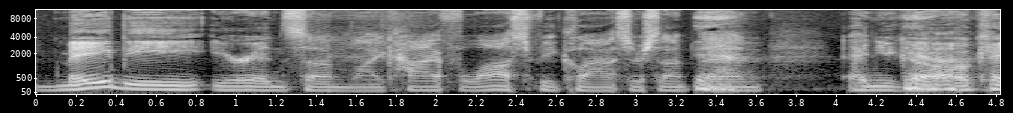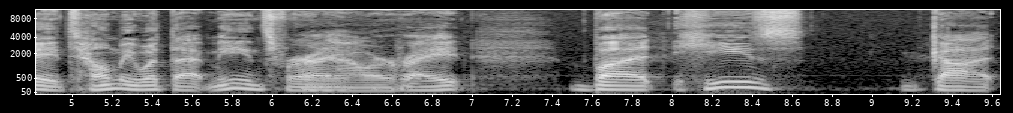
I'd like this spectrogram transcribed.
maybe you're in some like high philosophy class or something, Yeah. and you go, Yeah. okay, tell me what that means for Right, an hour, right. right? But he's got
